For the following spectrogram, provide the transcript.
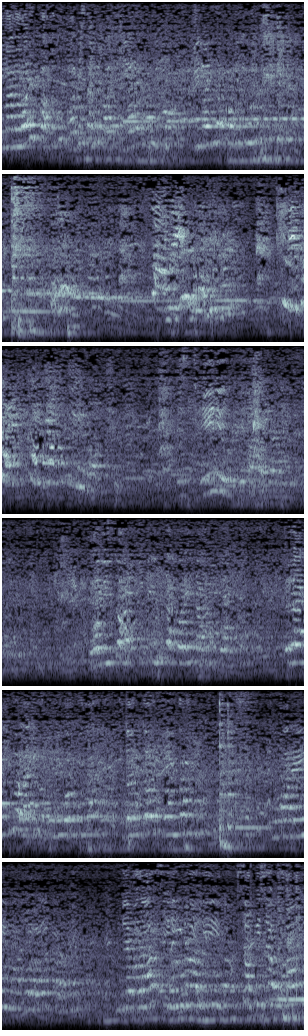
imanol pasal tu habis tak ada lagi. Imanol kau ni. Sami, kiri kau kau kau siapa? Stereo. Kau ni tak cinta kau ni tak ada. Lagi mana lagi kau ni kau ni tak. Dan kau ni tak. Kemarin mana kau ni? Dia berasa ini lagi. Sapi sapi.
